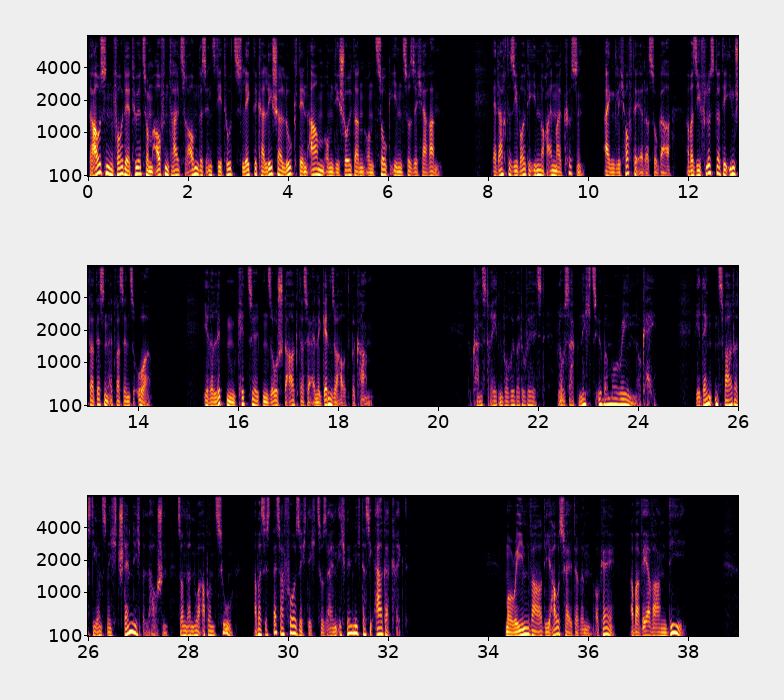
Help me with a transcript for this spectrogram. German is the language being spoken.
Draußen vor der Tür zum Aufenthaltsraum des Instituts legte Kalisha Luke den Arm um die Schultern und zog ihn zu sich heran. Er dachte, sie wollte ihn noch einmal küssen. Eigentlich hoffte er das sogar, aber sie flüsterte ihm stattdessen etwas ins Ohr. Ihre Lippen kitzelten so stark, dass er eine Gänsehaut bekam. Du kannst reden, worüber du willst, bloß sag nichts über Maureen, okay? Wir denken zwar, dass die uns nicht ständig belauschen, sondern nur ab und zu, aber es ist besser vorsichtig zu sein. Ich will nicht, dass sie Ärger kriegt. Maureen war die Haushälterin, okay, aber wer waren die?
